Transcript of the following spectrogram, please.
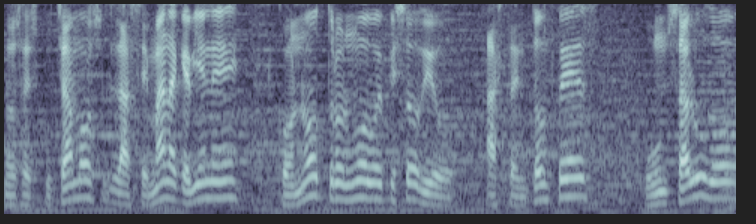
Nos escuchamos la semana que viene con otro nuevo episodio. Hasta entonces, un saludo.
